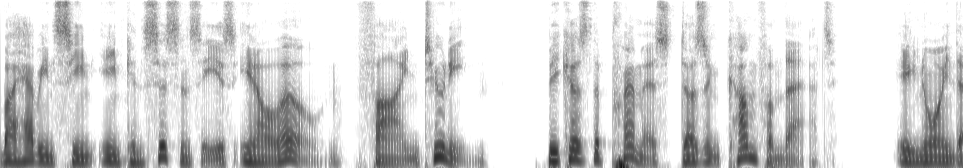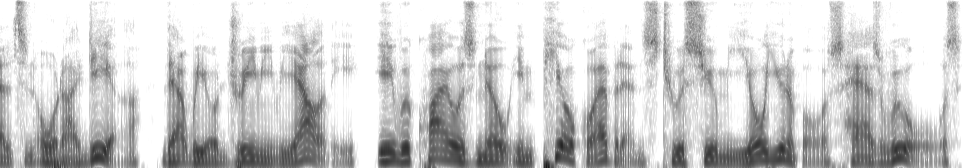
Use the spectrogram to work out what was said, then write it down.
by having seen inconsistencies in our own, fine tuning, because the premise doesn't come from that. Ignoring that it's an old idea, that we are dreaming reality, it requires no empirical evidence to assume your universe has rules,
